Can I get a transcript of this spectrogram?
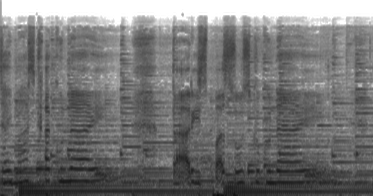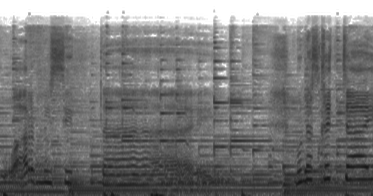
Uncay mas kakunay Taris pasus kukunay Warmi sitay. Munas kacay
